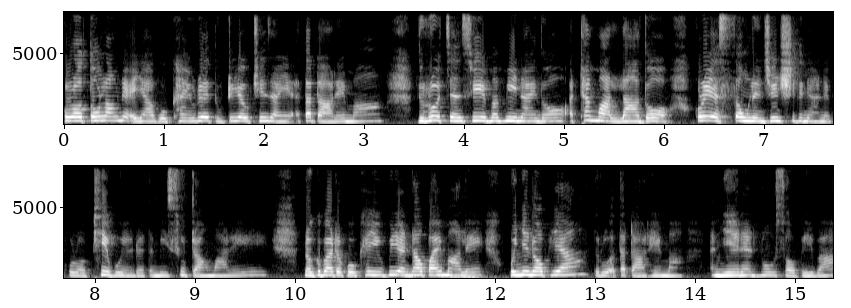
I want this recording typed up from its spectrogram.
ကိုရောတွန်းလောင်းတဲ့အရာကိုခံယူတဲ့သူတယောက်ချင်းဆိုင်ရဲ့အသက်တာထဲမှာသူတို့ကြံစည်မမိနိုင်သောအထက်မှလာသောကိုရဲ့စုံလင်ခြင်းရှိသမျှနဲ့ကိုရောဖြည့်ဖို့ရန်အတွက်သမီးဆုတောင်းပါတယ်နှုတ်ကပတ်တော်ကိုခံယူပြီးတဲ့နောက်ပိုင်းမှာလည်းဝိညာဉ်တော်ဘုရားသူတို့အသက်တာထဲမှာ အမြဲတမ်းနှိုးဆော်ပေးပါ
